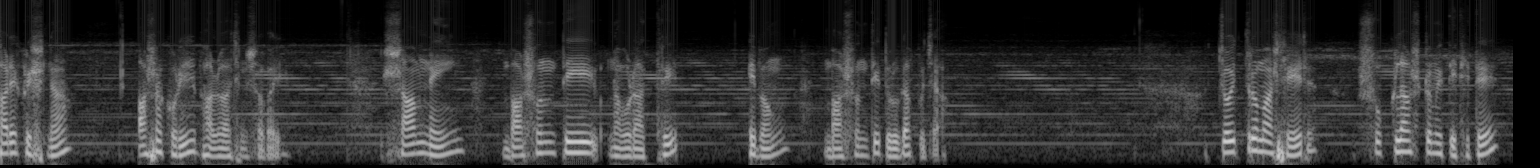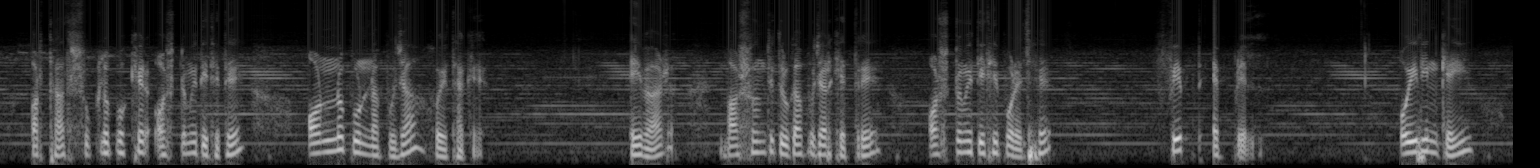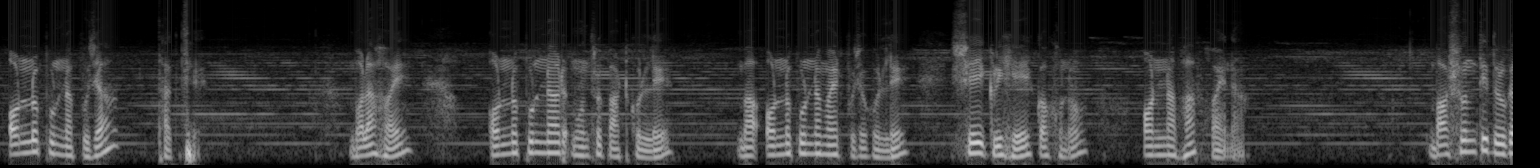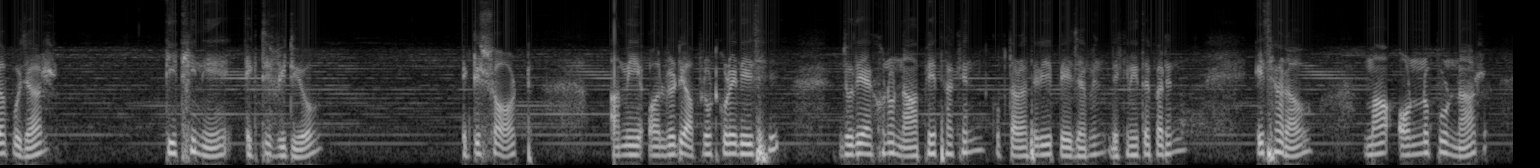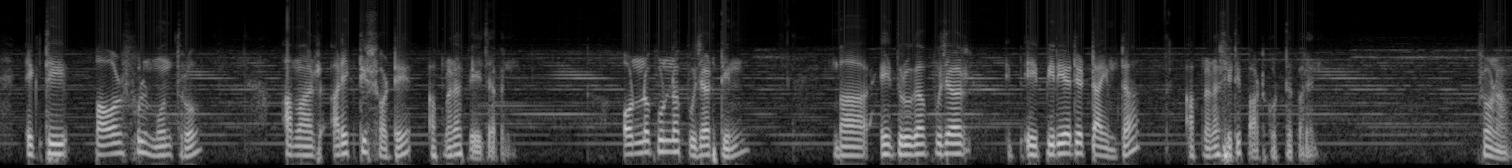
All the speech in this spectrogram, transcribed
হরে কৃষ্ণা, আশা করি ভালো আছেন সবাই। সামনেই বাসন্তী নবরাত্রি এবং বাসন্তী দুর্গাপূজা। চৈত্র মাসের শুক্লাষ্টমী তিথিতে, অর্থাৎ শুক্লপক্ষের অষ্টমী তিথিতে অন্নপূর্ণা পূজা হয়ে থাকে। এবার বাসন্তী দুর্গাপূজার ক্ষেত্রে অষ্টমী তিথি পড়েছে ফিফথ এপ্রিল। ওই দিনকেই অন্নপূর্ণা পূজা থাকছে। বলা হয়, অন্নপূর্ণার মন্ত্র পাঠ করলে বা অন্নপূর্ণা মায়ের পুজো করলে সেই গৃহে কখনো অন্নাভাব হয় না। বাসন্তী দুর্গাপূজার তিথি নিয়ে একটি ভিডিও, একটি শর্ট আমি অলরেডি আপলোড করে দিয়েছি। যদি এখনও না পেয়ে থাকেন, খুব তাড়াতাড়ি পেয়ে যাবেন, দেখে নিতে পারেন। এছাড়াও মা অন্নপূর্ণার একটি পাওয়ারফুল মন্ত্র আমার আরেকটি শটে আপনারা পেয়ে যাবেন। অন্নপূর্ণা পূজার দিন বা এই দুর্গা পূজার এই পিরিয়ডের টাইমটা আপনারা সেটি পাঠ করতে পারেন। প্রণাম।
